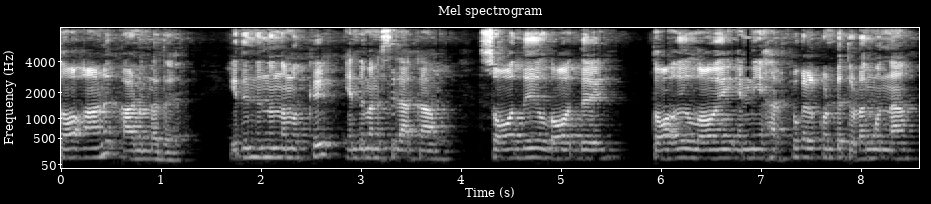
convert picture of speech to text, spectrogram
തോ ആണ് കാണുന്നത്. ഇതിൽ നിന്നും നമുക്ക് എന്ത് മനസ്സിലാക്കാം? സോദ് ലോദ് തോ ലോയ് എന്നീ ഹർഫുകൾ കൊണ്ട് തുടങ്ങുന്ന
